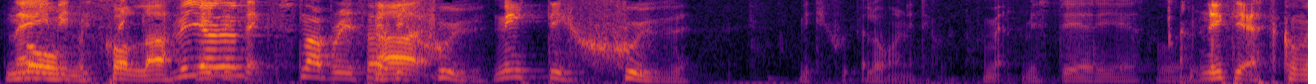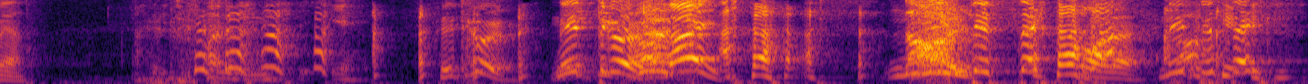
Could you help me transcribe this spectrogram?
Nej, Någon, 96. kolla. Vi gör en 96. snabb research. 97. 97. 97, jag lovar 97. Kom igen, mysteriet och... 91, kom igen. Fan, det är 91. 97! 97! Nej! 96 var det! 96!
